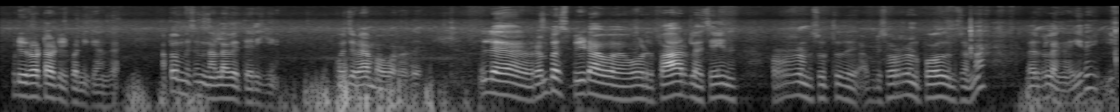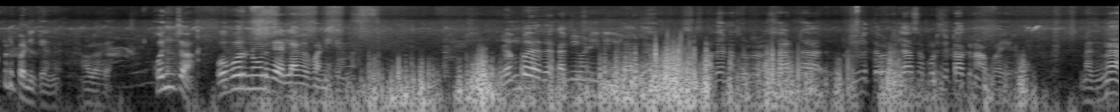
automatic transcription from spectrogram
இப்படி ரோட்டாவட்டி பண்ணிக்கோங்க. அப்போ மிஷின் நல்லாவே தெரியும். கொஞ்சம் வேகமாக ஓடுறது. இல்லை ரொம்ப ஸ்பீடாக ஓடுது. பாரில் செயின் சொர்றன்னு சுற்றுது அப்படி சொர்றன்னு போகுதுன்னு சொன்னால் இருக்குல்லங்க இதை இப்படி பண்ணிக்கோங்க அவ்வளோதான் கொஞ்சம் ஒவ்வொரு நூலுக்கும் எல்லாமே பண்ணிக்கோங்க. ரொம்ப இதை கம்மி பண்ணிட்டீங்களால அதை நான் சொல்கிறேன் இப்படி பிடிச்சி டக்குன்னு ஆஃப் ஆகிடும் என்னதுங்களா?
